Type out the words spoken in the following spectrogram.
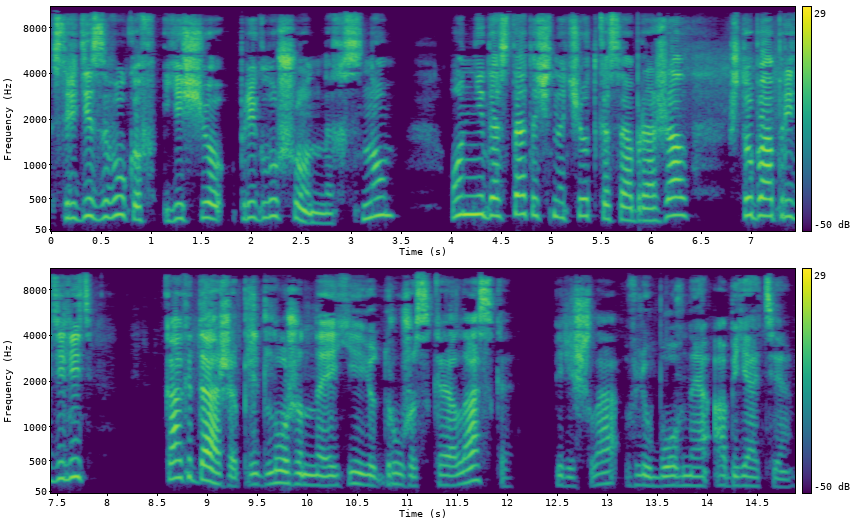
среди звуков, еще приглушенных сном, он недостаточно четко соображал, чтобы определить, когда же предложенная ею дружеская ласка перешла в любовное объятие.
